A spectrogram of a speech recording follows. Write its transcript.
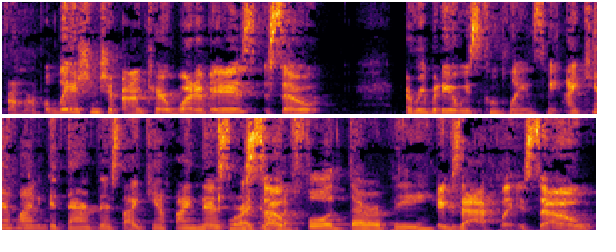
from a relationship. I don't care what it is. So everybody always complains to me, I can't find a good therapist. I can't find this. Or I so can't afford therapy. Exactly. So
